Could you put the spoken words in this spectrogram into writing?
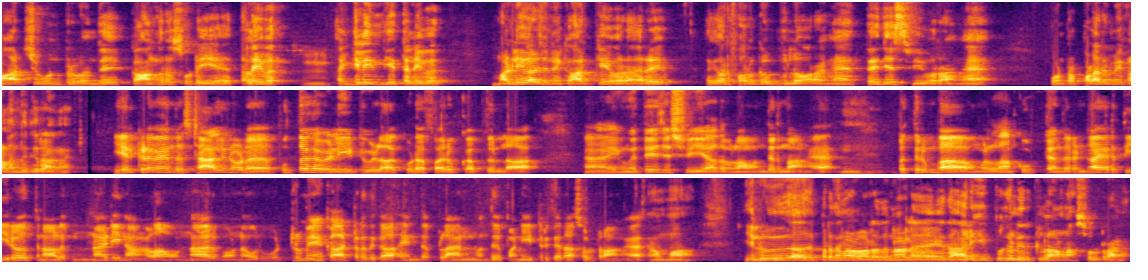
மார்ச் ஒன்று வந்து காங்கிரஸ் உடைய தலைவர். அகில இந்திய தலைவர் மல்லிகார்ஜுன கார்கே வராரு. அதுக்கப்புறம் ஃபருக் அப்துல்லா வராங்க தேஜஸ்வி வராங்க போன்ற பலருமே கலந்துக்கிறாங்க. ஏற்கனவே அந்த ஸ்டாலினோட புத்தக வெளியீட்டு விழா கூட ஃபருக் அப்துல்லா இவங்க தேஜஸ்வி யாதவ்லாம் வந்திருந்தாங்க. இப்ப திரும்ப அவங்களெல்லாம் கூப்பிட்டு அந்த ரெண்டாயிரத்தி இருபத்தி நாலுக்கு முன்னாடி நாங்கெல்லாம் ஒண்ணா இருக்கோம்னு ஒரு ஒற்றுமையை காட்டுறதுக்காக இந்த பிளான் வந்து பண்ணிட்டு இருக்கதா சொல்றாங்க. ஆமா. எழுபதாவது பிறந்தநாள் வர்றதுனால ஏதோ அறிவிப்புகள் இருக்கலாம்லாம் சொல்றாங்க.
